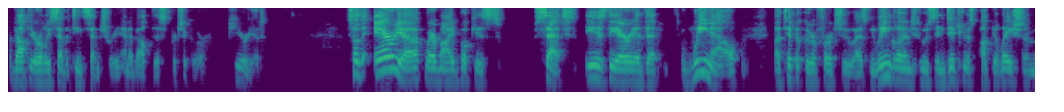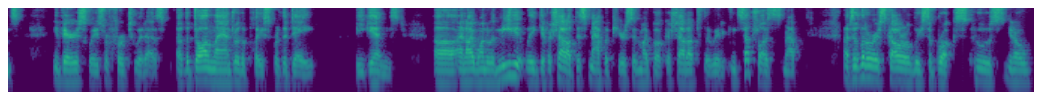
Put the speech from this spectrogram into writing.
about the early 17th century and about this particular period. So the area where my book is set is the area that we now uh, typically refer to as New England, whose indigenous populations in various ways refer to it as uh, the dawn land or the place where the day begins. Uh, and I want to immediately give a shout out. This map appears in my book, a shout out to the way to conceptualize this map, uh, to literary scholar Lisa Brooks, whose you know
